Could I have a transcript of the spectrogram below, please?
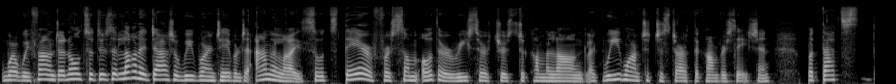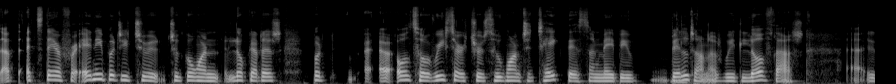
what we found, and also there's a lot of data we weren't able to analyse, so it's there for some other researchers to come along. Like we wanted to start the conversation, but that's that it's there for anybody to to go and look at it. But uh, also researchers who want to take this and maybe build on it, we'd love that. Uh,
